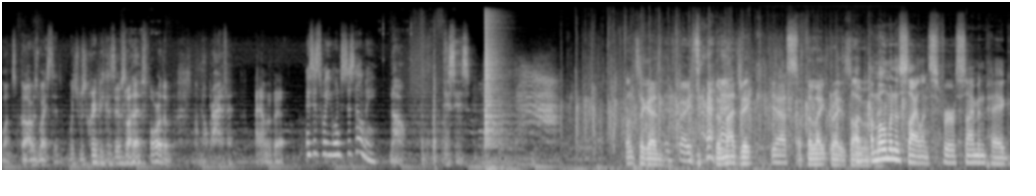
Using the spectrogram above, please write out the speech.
once, but I was wasted, which was creepy because it was like there was four of them. I'm not proud of it. I am a bit. Is this what you wanted to tell me? No, this is. Once again, It's very sad. the magic Yes. of the late great Simon. A Pegg. moment of silence for Simon Pegg.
